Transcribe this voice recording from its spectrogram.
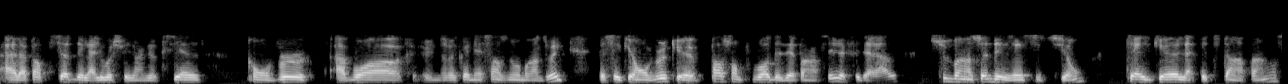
à la partie 7 de la loi sur les langues officielles qu'on veut avoir une reconnaissance du Nouveau-Brunswick, ben, c'est qu'on veut que, par son pouvoir de dépenser, le fédéral subventionne des institutions telles que la petite enfance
